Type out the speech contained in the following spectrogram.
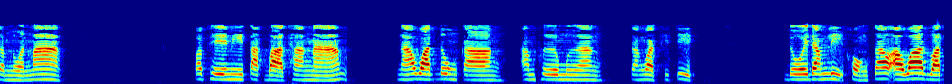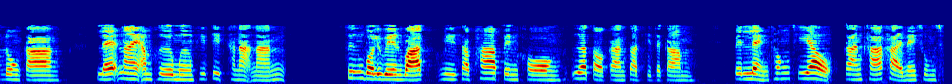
จำนวนมาก ประเพณีตักบาตรทางน้ำณวัดดงกลางอำเภอเมือง จังหวัดพิจิตร โดยดำริของเจ้าอาวาสวัดดงกลาง และนายอำเภอเมืองพิจิตรขณะนั้น ซึ่งบริเวณวัดมีสภาพเป็นคลองเอื้อต่อการจัดกิจกรรม เป็นแหล่งท่องเที่ยว การค้าขายในชุมช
